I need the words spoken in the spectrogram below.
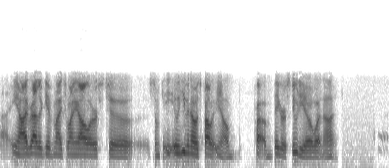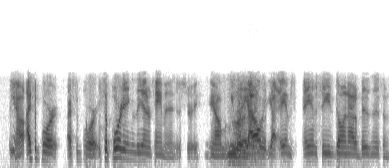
uh, you know, I'd rather give my twenty dollars to some, even though it's probably you know, pro- bigger studio or whatnot. You know, I support, I support supporting the entertainment industry. You know, we Right. got all, you got AM, AMC's going out of business, and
